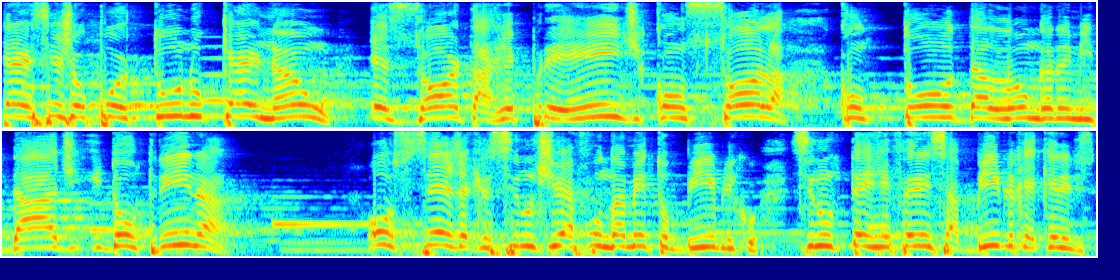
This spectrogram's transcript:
quer seja oportuno, quer não, exorta, repreende, consola com toda longanimidade e doutrina. Ou seja, que se não tiver fundamento bíblico, se não tem referência bíblica, queridos,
